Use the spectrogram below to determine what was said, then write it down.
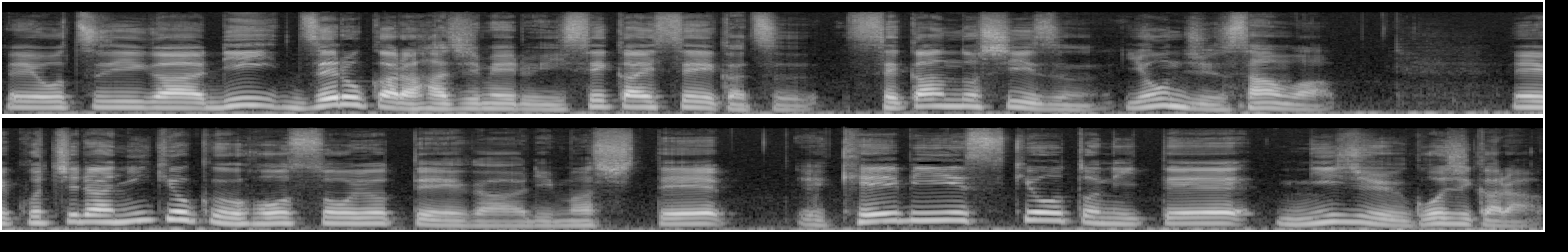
え。お次が「リ・ゼロから始める異世界生活」セカンドシーズン43話えこちら2曲放送予定がありまして KBS 京都にて25時から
